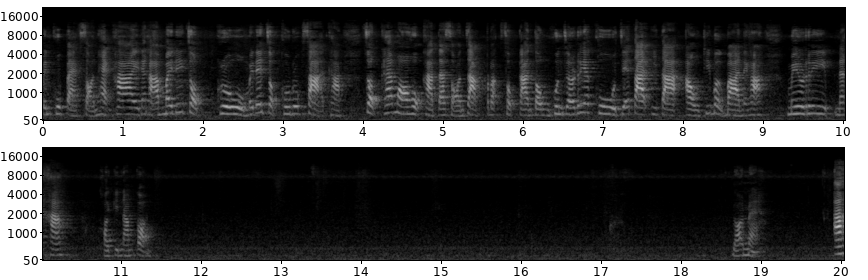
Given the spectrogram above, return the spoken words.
เป็นครูแปลกสอนแหกค่ายนะคะ ไม่ได้จบครูไม่ได้จบครูรุศาสตร์ค่ะ จบแค่ม .6 ค่ะ แต่สอนจากประสบการณ์ตรงคุณจะเรียกครูเจตาอีตาเอาที่เบิกบานนะคะ ไม่รีบนะคะ ขอกินน้ำก่อน ร้อนไหมอะ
